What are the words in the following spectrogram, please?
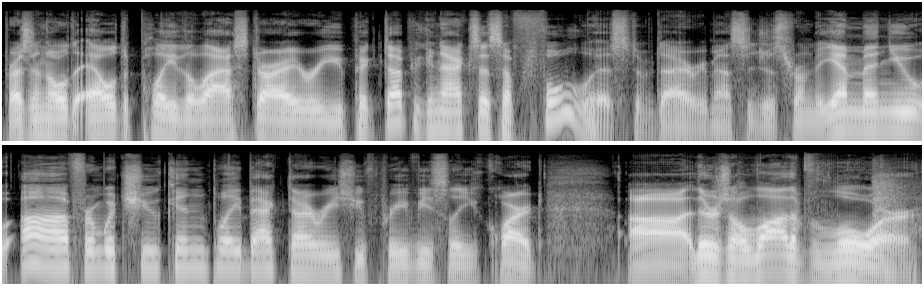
Press and hold L to play the last diary you picked up. You can access a full list of diary messages from the M menu, uh, from which you can play back diaries you've previously acquired. Uh, there's a lot of lore.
